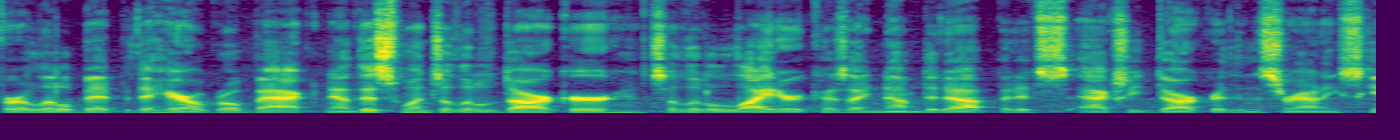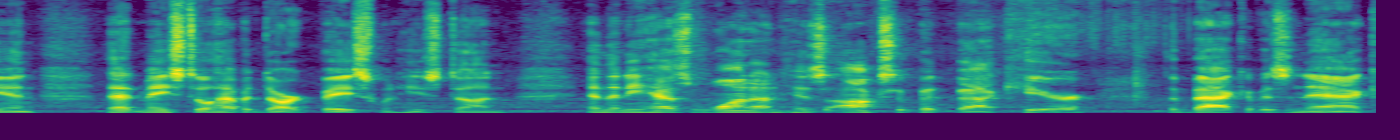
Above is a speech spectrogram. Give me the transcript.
for a little bit, but the hair will grow back. Now this one's a little darker, it's a little lighter because I numbed it up, but it's actually darker than the surrounding skin. That may still have a dark base when he's done. And then he has one on his occiput back here, the back of his neck,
